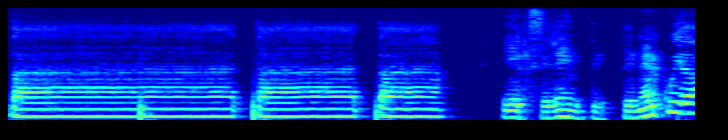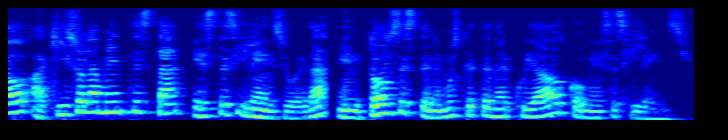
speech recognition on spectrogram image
ta, ta, ta. Excelente. Tener cuidado, aquí solamente está este silencio, ¿verdad? Entonces tenemos que tener cuidado con ese silencio.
